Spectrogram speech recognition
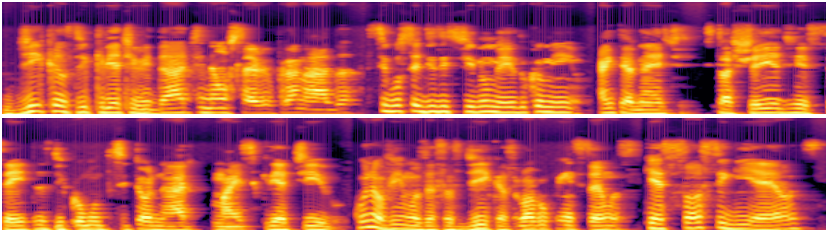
Dicas de criatividade não servem para nada se você desistir no meio do caminho. A internet está cheia de receitas de como se tornar mais criativo. Quando ouvimos essas dicas, logo pensamos que é só seguir elas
